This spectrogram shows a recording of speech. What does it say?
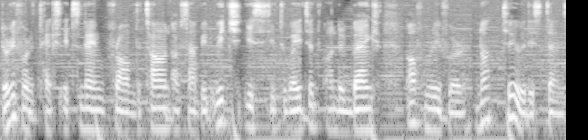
The river takes its name from the town of Sampit which is situated on the banks of river not too distant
